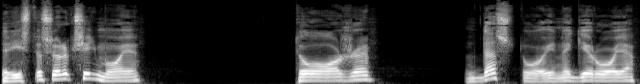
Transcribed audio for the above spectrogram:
347. Тоже достойно героя.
